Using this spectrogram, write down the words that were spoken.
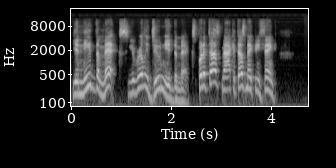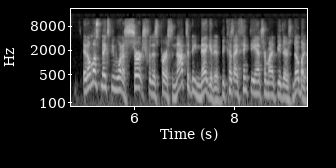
you need the mix. You really do need the mix. But it does, Mac, it does make me think. It almost makes me want to search for this person, not to be negative, because I think the answer might be there's nobody.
